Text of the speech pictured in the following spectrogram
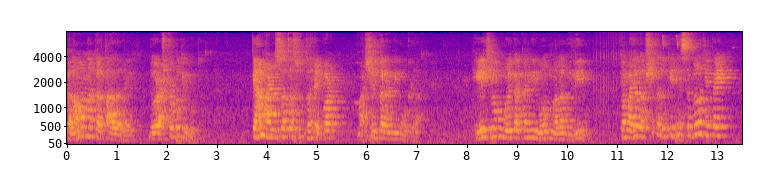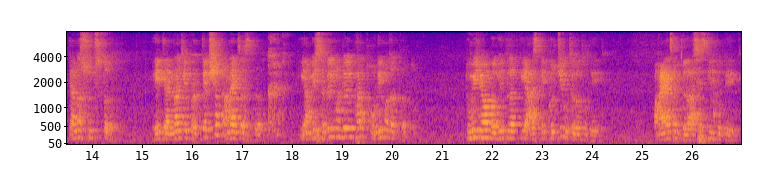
कलामांना करता आलं नाही जो राष्ट्रपती होता त्या माणसाचा सुद्धा रेकॉर्ड माशेलकरांनी मोडला. हे जेव्हा मुळेकाकांनी नोंद मला दिली तेव्हा माझ्या लक्षात आलं की हे सगळं जे काही त्यांना सुचतं हे त्यांना जे प्रत्यक्षात आणायचं असतं ही आम्ही सगळी मंडळी फार थोडी मदत करतो. तुम्ही जेव्हा बघितलं की आज ते खुर्ची उचलत होते पाण्याचा ग्लासेस घेत होते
